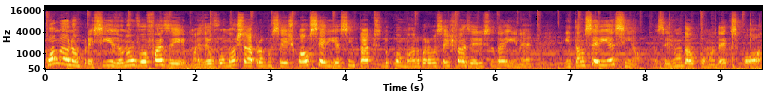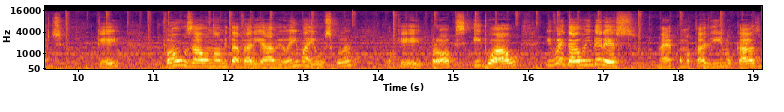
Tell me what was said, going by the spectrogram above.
Como eu não preciso, eu não vou fazer, mas eu vou mostrar para vocês qual seria a sintaxe do comando para vocês fazerem isso daí, né? Então seria assim, ó, vocês vão dar o comando export, ok? vão usar o nome da variável em maiúscula, ok? Proxy igual e vai dar o endereço, né? Como está ali no caso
